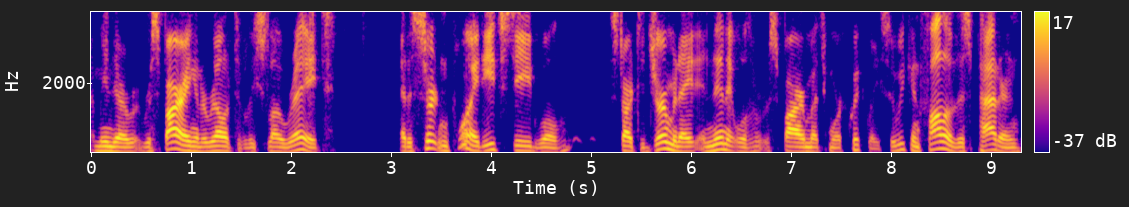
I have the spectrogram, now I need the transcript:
I mean, they're respiring at a relatively slow rate. At a certain point, each seed will start to germinate and then it will respire much more quickly. So we can follow this pattern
